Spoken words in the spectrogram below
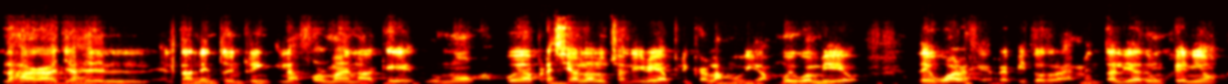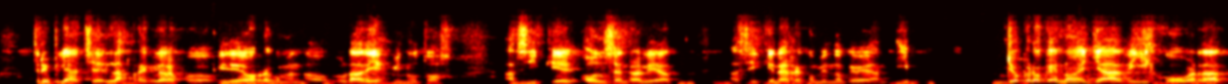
las agallas, el, el talento in-ring y la forma en la que uno puede apreciar la lucha libre y aplicar las movidas. Muy buen video de Warge. Repito otra vez, Mentalidad de un genio. Triple H, las reglas del juego. Video recomendado. Dura 10 minutos así que 11 en realidad, así que les recomiendo que vean. Y yo creo que no ya dijo, ¿verdad?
